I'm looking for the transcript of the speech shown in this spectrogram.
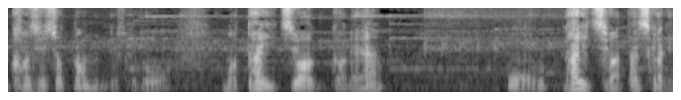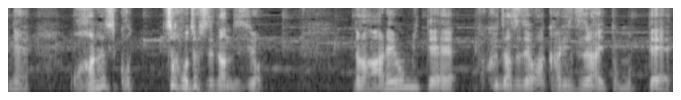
感心しちゃったんですけどまあ第1話がねもう第1話確かにねお話ごっちゃごちゃしてたんですよだからあれを見て複雑で分かりづらいと思って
